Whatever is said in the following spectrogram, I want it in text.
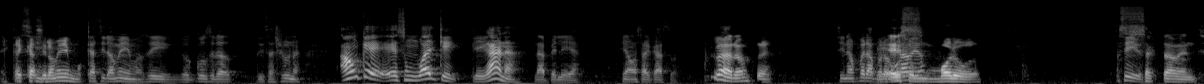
Es casi lo mismo. Casi lo mismo, sí, Goku se los desayuna. Aunque es un White que, que gana la pelea, si vamos al caso. Claro, Sí. Si no fuera por Es un boludo. Sí, exactamente.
